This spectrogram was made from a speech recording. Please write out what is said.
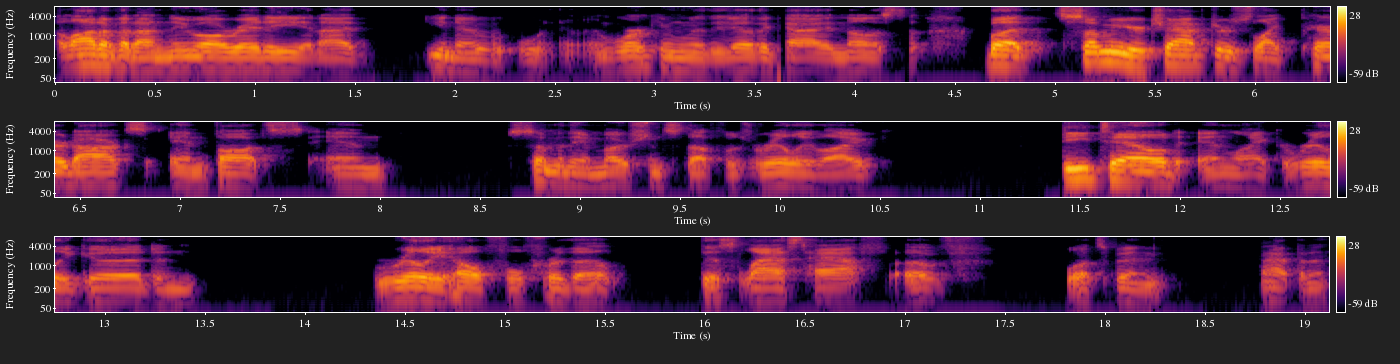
a lot of it I knew already, and I, you know, working with the other guy and all this stuff. But some of your chapters, like paradox and thoughts, and some of the emotion stuff, was really like detailed and like really good and really helpful for the this last half of what's been happening.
